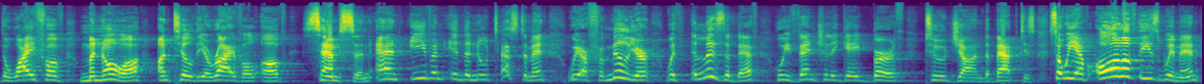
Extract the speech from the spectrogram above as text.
the wife of Manoah until the arrival of Samson. And even in the New Testament, we are familiar with Elizabeth, who eventually gave birth to John the Baptist. So we have all of these women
